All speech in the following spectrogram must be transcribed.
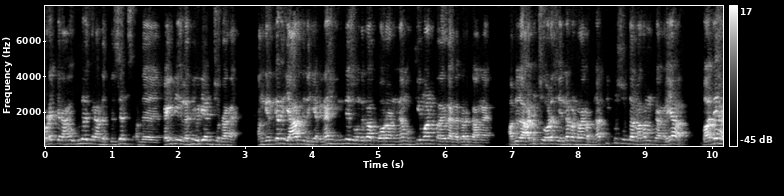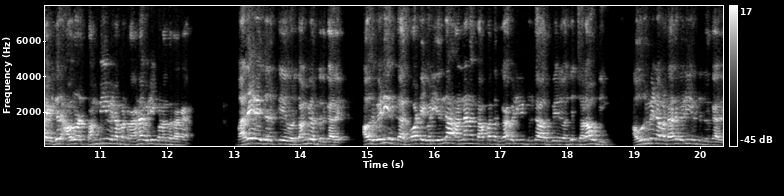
உடைக்கிறாங்க. உள்ள இருக்கிற அந்த பிசன்ஸ் அந்த கைதிகள் வந்து வெளியே அனுப்பிச்சு அங்க இருக்கிறது யாரு தெரியும் கேட்டீங்கன்னா இந்திய சுதந்திரக்கா போராடின முக்கியமான தலைவர் அங்கதான் இருக்காங்க. அப்படி அடிச்சு உடச்சு என்ன பண்றாங்க அப்படின்னா திப்பு சுல்தான் மகன் இருக்காங்க இல்லையா? பதே ஹைதர் அவரோட தம்பியும் என்ன பண்றாங்கன்னா வெளியே கொண்டு வந்துடுறாங்க. பதே ஹைதருக்கு ஒரு தம்பி ஒருத்தர் இருக்காரு அவர் வெளியே இருக்காரு. கோட்டை வெளியே இருந்தா அண்ணனை காப்பாத்திருக்கா வெளியே இருக்கா அவர் பேர் வந்து ஜலாவுதீன். அவருமே என்ன பண்றாரு? வெளியே இருந்துட்டு இருக்காரு.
